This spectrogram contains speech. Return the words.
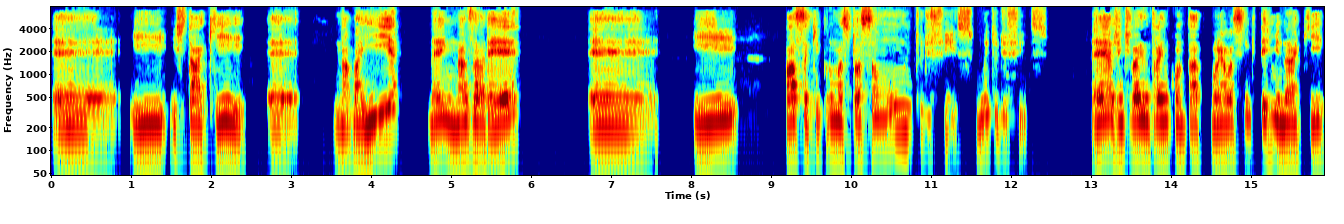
É, e está aqui é, na Bahia, né, em Nazaré, é, e passa aqui por uma situação muito difícil, muito difícil. É, a gente vai entrar em contato com ela assim que terminar aqui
